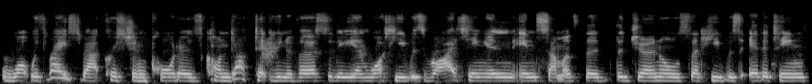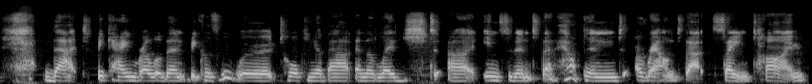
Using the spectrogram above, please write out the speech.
what was raised about Christian Porter's conduct at university and what he was writing in, in some of the, the journals that he was editing, that became relevant because we were talking about an alleged uh, incident that happened around that same time.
